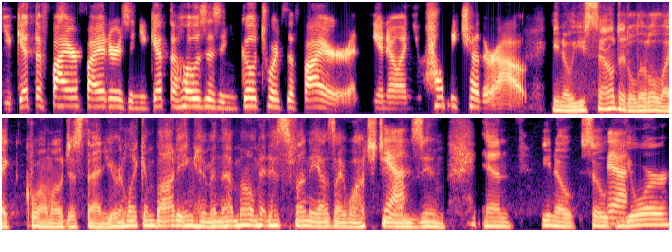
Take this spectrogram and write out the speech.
you get the firefighters and you get the hoses and you go towards the fire and you know and you help each other out you know you sounded a little like cuomo just then you were like embodying him in that moment it's funny as i watched you yeah. on zoom and you know so yeah. your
